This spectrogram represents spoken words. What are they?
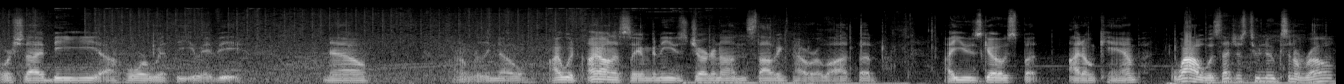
or should I be a whore with the UAV? Now, I don't really know. I would, I honestly am going to use Juggernaut and stopping power a lot, but I use Ghost, but I don't camp. Wow, was that just two nukes in a row?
